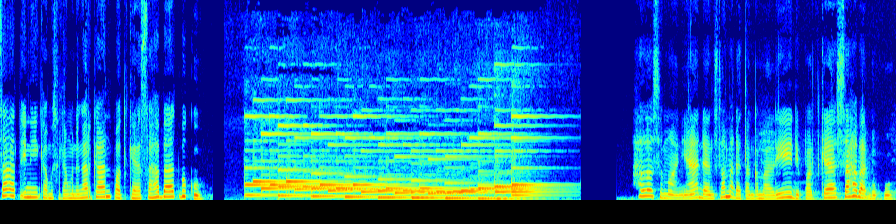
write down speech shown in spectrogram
Saat ini kamu sedang mendengarkan podcast Sahabat Buku. Halo semuanya dan selamat datang kembali di podcast Sahabat Buku.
